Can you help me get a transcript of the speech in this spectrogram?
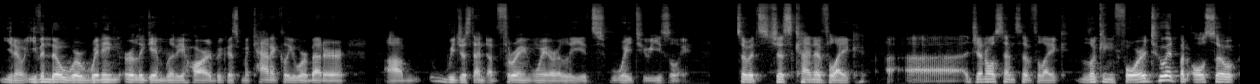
you know even though we're winning early game really hard because mechanically we're better, um, we just end up throwing away our leads way too easily. So it's just kind of like uh, a general sense of like looking forward to it, but also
